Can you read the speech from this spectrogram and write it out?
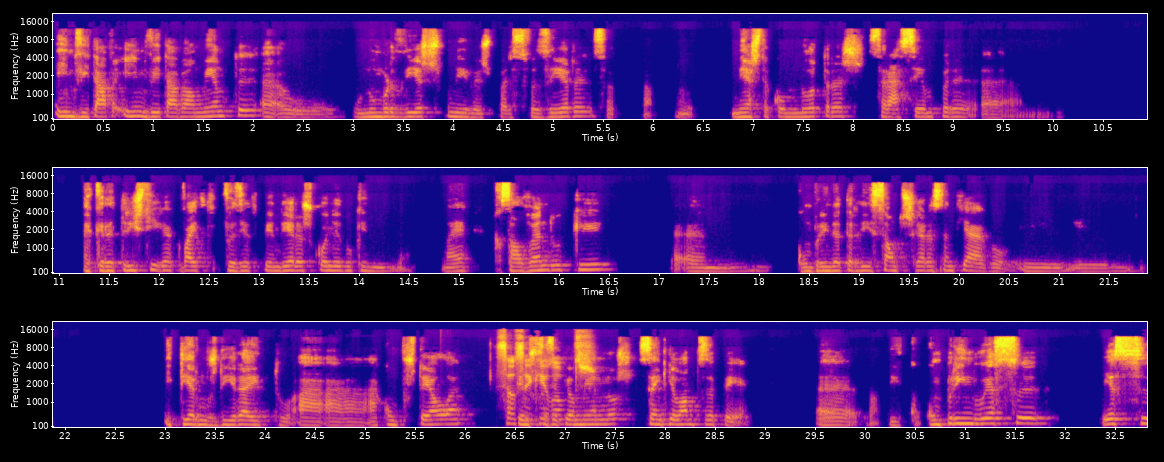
Inevitavel, inevitavelmente, uh, o, o, número de dias disponíveis para se fazer, se, não, nesta como noutras, será sempre uh, a característica que vai fazer depender a escolha do caminho, não é? Ressalvando que, um, cumprindo a tradição de chegar a Santiago e, e, e termos direito à, à, à Compostela, São temos que fazer pelo menos 100 km a pé. Uh, e cumprindo esse, esse,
